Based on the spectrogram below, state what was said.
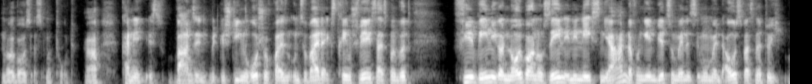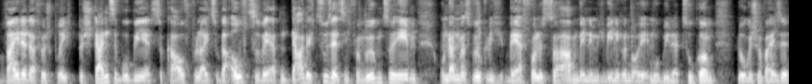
Neubau ist erstmal tot. Ja? Kann ich, ist wahnsinnig mit gestiegenen Rohstoffpreisen und so weiter extrem schwierig. Das heißt, man wird viel weniger Neubau noch sehen in den nächsten Jahren. Davon gehen wir zumindest im Moment aus, was natürlich weiter dafür spricht, Bestandsimmobilien jetzt zu kaufen, vielleicht sogar aufzuwerten, dadurch zusätzlich Vermögen zu heben und dann was wirklich Wertvolles zu haben, wenn nämlich weniger neue Immobilien dazukommen. Logischerweise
